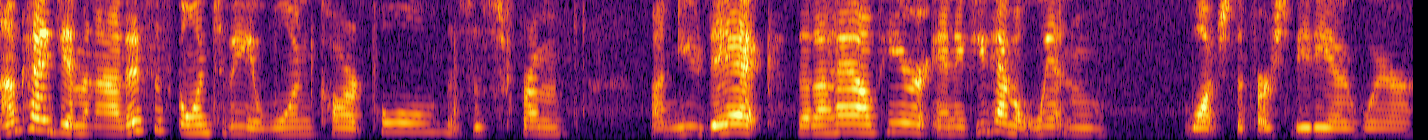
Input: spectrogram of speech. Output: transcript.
Okay, Gemini, this is going to be a one card pull. This is from a new deck that I have here. And if you haven't went and watched the first video where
